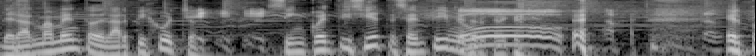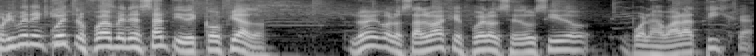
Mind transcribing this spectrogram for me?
del armamento del arpijucho. 57 centímetros. No. El primer encuentro fue amenazante y desconfiado. Luego los salvajes fueron seducidos por las baratijas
